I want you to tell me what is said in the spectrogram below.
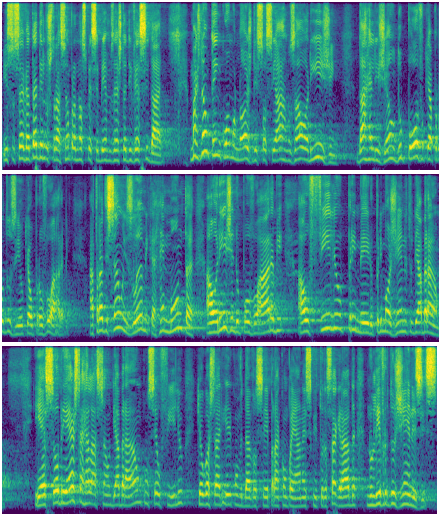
Isso serve até de ilustração para nós percebermos esta diversidade. Mas não tem como nós dissociarmos a origem da religião do povo que a produziu, que é o povo árabe. A tradição islâmica remonta a origem do povo árabe ao filho primeiro, primogênito de Abraão. E é sobre esta relação de Abraão com seu filho que eu gostaria de convidar você para acompanhar na Escritura Sagrada, no livro do Gênesis.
